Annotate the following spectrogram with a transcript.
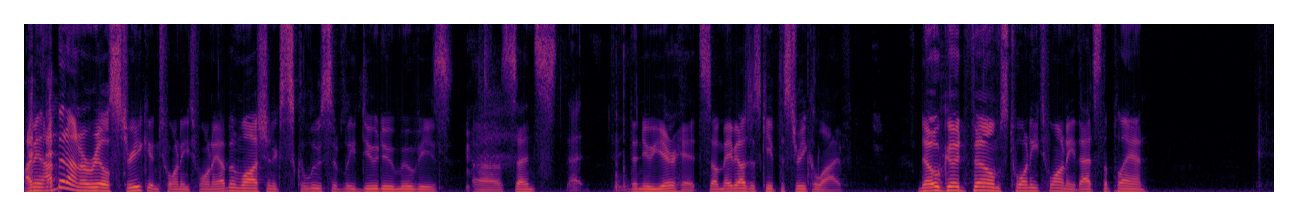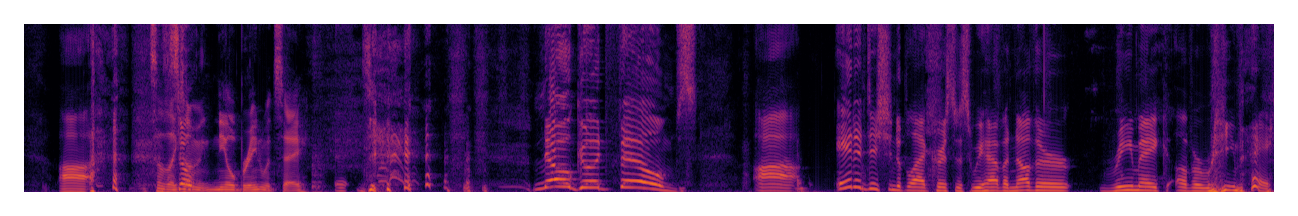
I mean, I've been on a real streak in 2020. I've been watching exclusively doo doo movies uh, since uh, the new year hit. So maybe I'll just keep the streak alive. No good films 2020. That's the plan. It sounds like So- something Neil Breen would say. no good films. Uh, in addition to Black Christmas, we have another remake of a remake.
